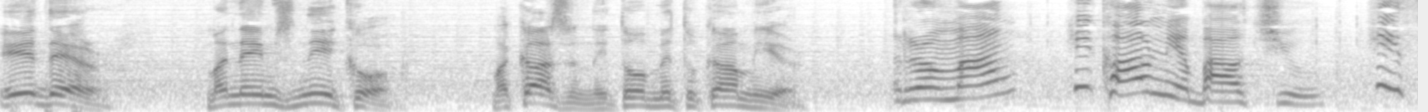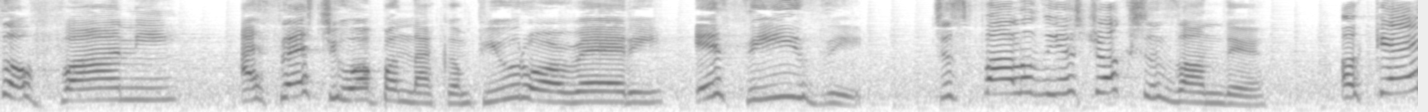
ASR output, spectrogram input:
Hey there. My name's Niko. My cousin, he told me to come here. Roman, he called me about you. He's so funny. I set you up on that computer already. It's easy. Just follow the instructions on there. Okay?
